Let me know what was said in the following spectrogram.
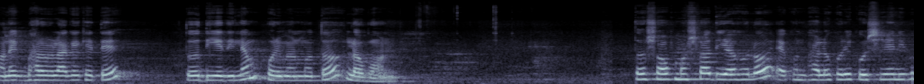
অনেক ভালো লাগে খেতে। তো দিয়ে দিলাম পরিমাণ মতো লবণ। তো সব মশলা দেওয়া হলো। এখন ভালো করে কষিয়ে নিব।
